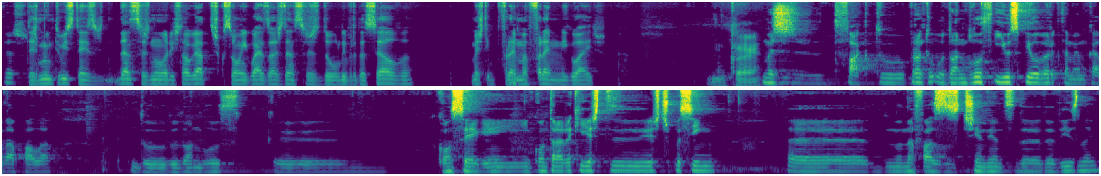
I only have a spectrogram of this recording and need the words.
Pois. Tens muito isso, tens danças no Aristogatos que são iguais às danças do Livro da Selva, mas tipo frame a frame iguais. Ok. Mas de facto, pronto, o Don Bluth e o Spielberg também um bocado à pala do, do Don Bluth que conseguem encontrar aqui este, este espacinho no- na fase descendente da, da Disney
